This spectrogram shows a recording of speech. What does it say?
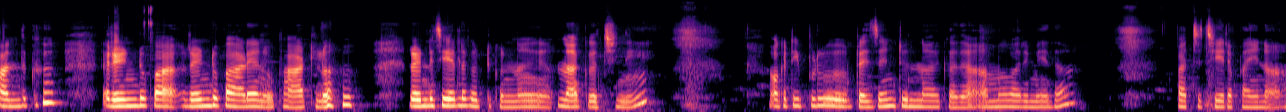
అందుకు రెండు పా రెండు పాడాను పాటలు. రెండు చీరలు కట్టుకున్నా నాకు వచ్చినాయి. ఒకటి ఇప్పుడు ప్రజెంట్ ఉన్నారు కదా అమ్మవారి మీద పచ్చ చీర పైన.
